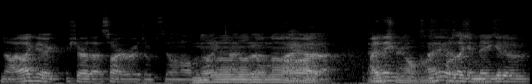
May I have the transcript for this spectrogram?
No, I like to share that. Sorry, Ridge, I'm stealing all the No, mic no, time. no, but no, no. I, uh, I think Answering all I think there's like a negative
